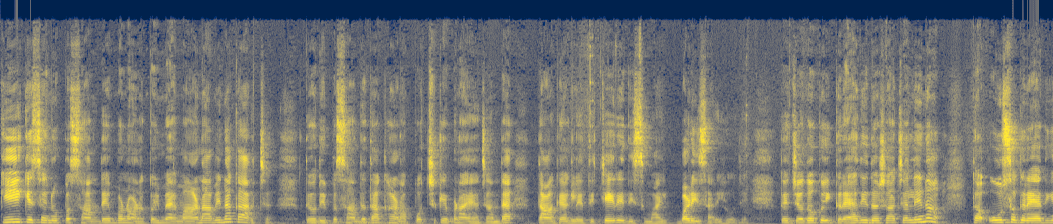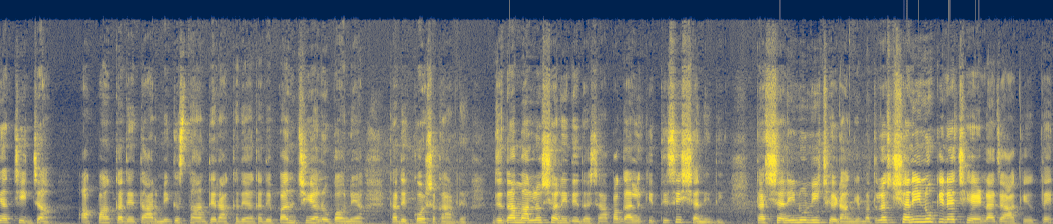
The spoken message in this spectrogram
ਕੀ ਕਿਸੇ ਨੂੰ ਪਸੰਦ ਹੈ ਬਣਾਉਣਾ? ਕੋਈ ਮਹਿਮਾਨ ਆਵੇ ਨਾ ਘਰ 'ਚ ਤੇ ਉਹਦੀ ਪਸੰਦ ਦਾ ਖਾਣਾ ਪੁੱਛ ਕੇ ਬਣਾਇਆ ਜਾਂਦਾ ਤਾਂ ਕਿ ਅਗਲੇ ਤੇ ਚਿਹਰੇ ਦੀ ਸਮਾਈਲ ਬੜੀ ਸਾਰੀ ਹੋ ਜਾਏ। ਤੇ ਜਦੋਂ ਕੋਈ ਗ੍ਰਹਿ ਦੀ ਦਸ਼ਾ ਚੱਲੇ ਨਾ, ਤਾਂ ਉਸ ਗ੍ਰਹਿ ਦੀਆਂ ਚੀਜ਼ਾਂ ਆਪਾਂ ਕਦੇ ਧਾਰਮਿਕ ਸਥਾਨ ਤੇ ਰੱਖਦੇ ਆ, ਕਦੇ ਪੰਛੀਆਂ ਨੂੰ ਪਾਉਂਦੇ ਆ, ਕਦੇ ਕੁਛ ਕਰਦੇ ਆ। ਜਿੱਦਾਂ ਮੰਨ ਲਓ ਸ਼ਨੀ ਦੀ ਦਸ਼ਾ, ਆਪਾਂ ਗੱਲ ਕੀਤੀ ਸੀ ਸ਼ਨੀ ਦੀ, ਤਾਂ ਸ਼ਨੀ ਨੂੰ ਨਹੀਂ ਛੇੜਾਂਗੇ। ਮਤਲਬ ਸ਼ਨੀ ਨੂੰ ਕਿਨੇ ਛੇੜਨਾ ਜਾ ਕੇ ਉੱਤੇ?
